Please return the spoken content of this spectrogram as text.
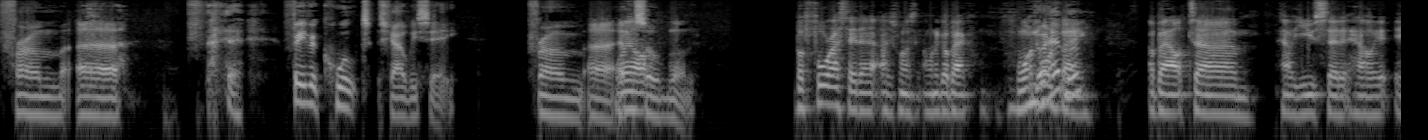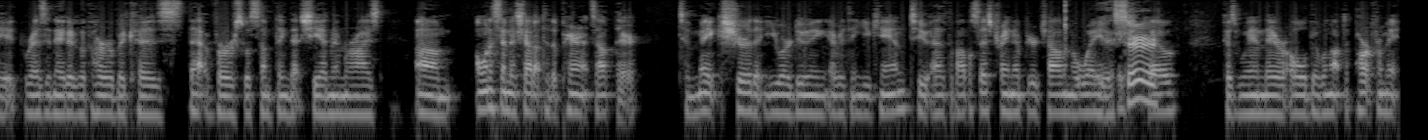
from uh favorite quote, shall we say, from uh Well, episode one? Before I say that, I just want to I want to go back one Go more ahead, thing about um, how you said it, how it, it resonated with her because that verse was something that she had memorized. Um, I want to send a shout out to the parents out there to make sure that you are doing everything you can to, as the Bible says, train up your child in the way Yes, they sir. should go. Because when they are old, they will not depart from it.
